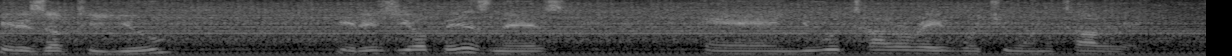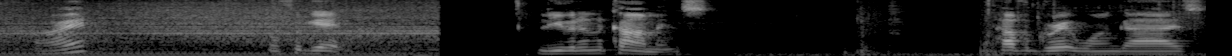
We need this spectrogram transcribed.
it is up to you. It is your business, and you will tolerate what you want to tolerate. All right? Don't forget, leave it in the comments. Have a great one, guys.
